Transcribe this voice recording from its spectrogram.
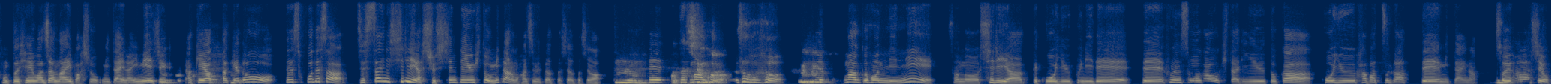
本当に平和じゃない場所みたいなイメージだけあったけどでそこでさ実際にシリア出身っていう人を見たのも初めてだったし私は。うん。で私マーもクそうそう。でマーク本人にそのシリアってこういう国でで紛争が起きた理由とかこういう派閥があってみたいなそういう話を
